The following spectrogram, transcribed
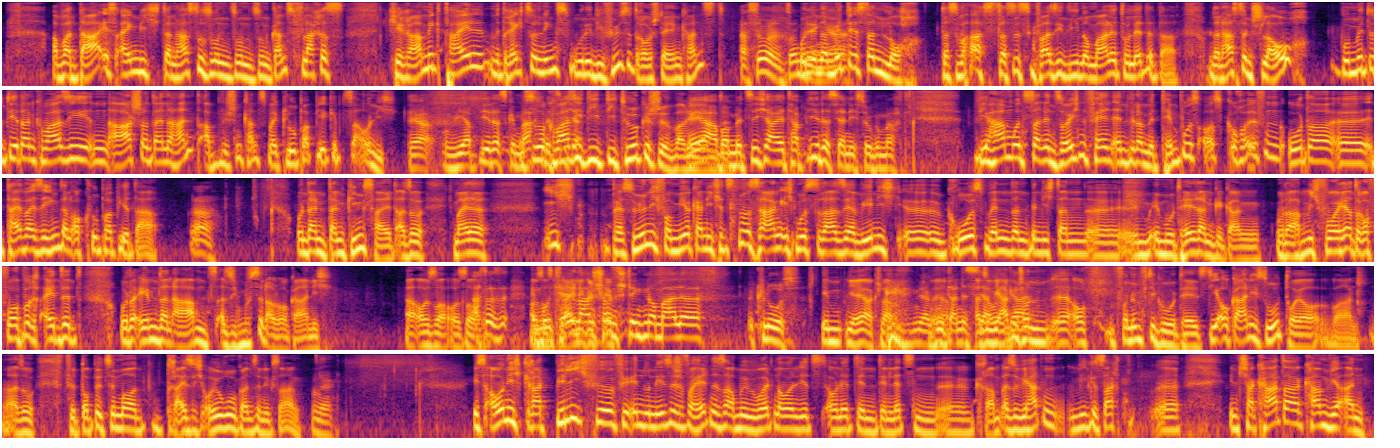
Aber da ist eigentlich, dann hast du so ein, so ein, so ein ganz flaches Keramikteil mit rechts und links, wo du die Füße draufstellen kannst. Ach so, so ein Und in der ja. Mitte ist dann ein Loch. Das war's. Das ist quasi die normale Toilette da. Und dann hast du einen Schlauch, womit du dir dann quasi einen Arsch und deine Hand abwischen kannst, weil Klopapier gibt's da auch nicht. Ja, und wie habt ihr das Das gemacht? ist so Mit quasi Sicher- die, die türkische Variante. ja, aber mit Sicherheit habt ihr das ja nicht so gemacht. Wir haben uns dann in solchen Fällen entweder mit Tempos ausgeholfen oder äh, teilweise hing dann auch Klopapier da. Ja. Und dann, dann ging's halt. Also ich meine, ich persönlich von mir kann ich jetzt nur sagen, ich musste da sehr wenig äh, groß, wenn, dann bin ich dann äh, im, im Hotel dann gegangen. Oder habe mich vorher darauf vorbereitet oder eben dann abends. Also ich musste da noch gar nicht. Äh, außer, außer, Ach, das, im Hotel waren schon Geschäft. stinknormale Klos. Im, ja, ja, klar. Ja, gut, dann ist Also ja wir auch hatten egal. schon äh, auch vernünftige Hotels, die auch gar nicht so teuer waren. Also für Doppelzimmer 30 Euro kannst du nichts sagen. Nö. Ist auch nicht gerade billig für, für indonesische Verhältnisse, aber wir wollten aber jetzt auch nicht den, den letzten äh, Gramm. Also wir hatten, wie gesagt, äh, in Jakarta kamen wir an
